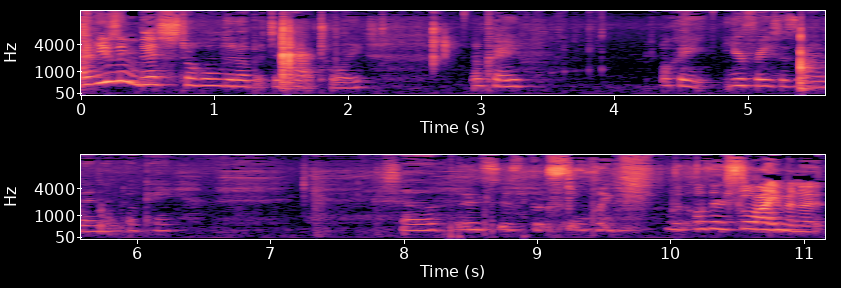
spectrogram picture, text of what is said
I'm using this to hold it up. It's a cat toy. Okay. Okay, your face is not in it. Okay. So This is the slime with other slime in it.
